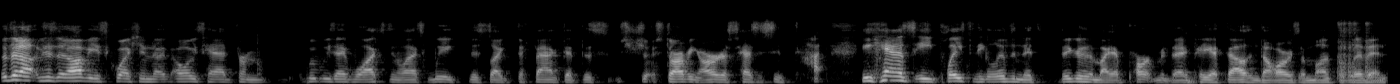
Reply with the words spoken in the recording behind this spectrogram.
There's an, there's an obvious question I've always had from movies I've watched in the last week. This like the fact that this sh- starving artist has this entire he has a place that he lives in that's bigger than my apartment that I pay a thousand dollars a month to live in.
